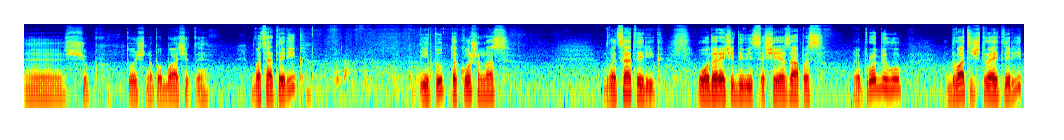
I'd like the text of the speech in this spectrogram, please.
е, щоб точно побачити, 20-й рік. І тут також у нас 20-й рік. О, до речі, дивіться, ще є запис е, пробігу. 24-й рік,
